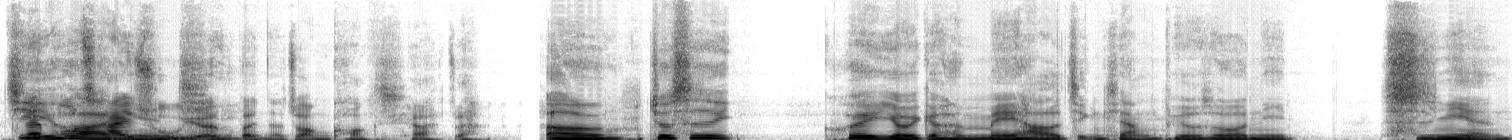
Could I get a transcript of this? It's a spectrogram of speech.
计划不拆除原本的状况下，这样 嗯，就是会有一个很美好的景象，比如说你十年，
